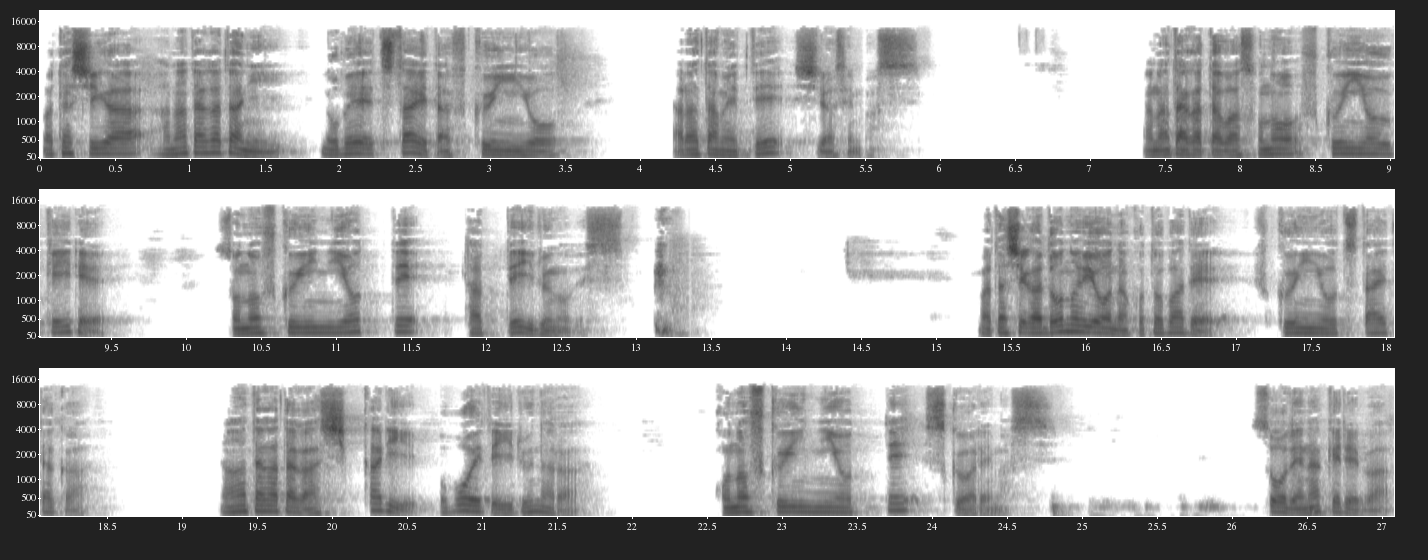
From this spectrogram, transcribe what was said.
私があなた方に述べ伝えた福音を改めて知らせます。あなた方はその福音を受け入れ、その福音によって立っているのです。私がどのような言葉で福音を伝えたか、あなた方がしっかり覚えているなら、この福音によって救われます。そうでなければ、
